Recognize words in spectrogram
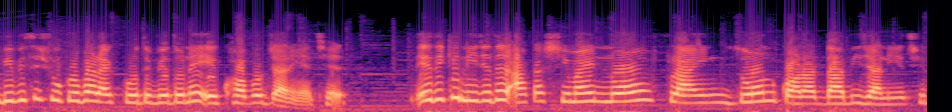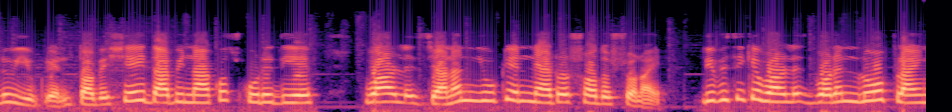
বিবিসি শুক্রবার এক প্রতিবেদনে এ খবর জানিয়েছে। এদিকে নিজেদের আকাশ সীমায় নো ফ্লাইং জোন করার দাবি জানিয়েছিল ইউক্রেন। তবে সেই দাবি নাকচ করে দিয়ে ওয়ারলেস জানান, ইউক্রেন ন্যাটোর সদস্য নয়। বিবিসিকে ওয়ারলেস বলেন, লো ফ্লাইং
